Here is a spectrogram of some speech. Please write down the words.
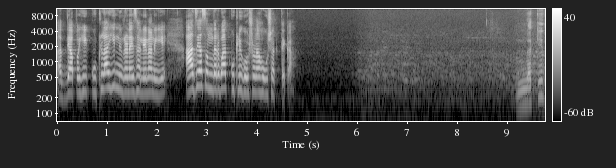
अद्यापही कुठलाही निर्णय झालेला नाहीये. आज या संदर्भात कुठली घोषणा होऊ शकते का? नक्कीच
